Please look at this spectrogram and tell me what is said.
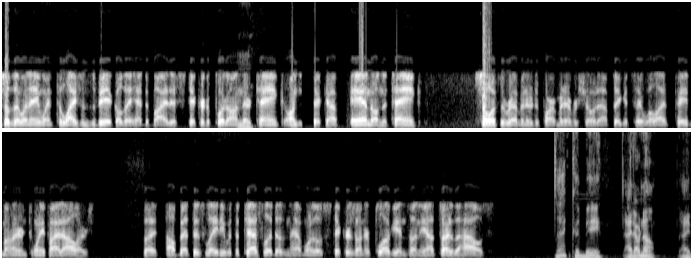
so that when they went to license the vehicle, they had to buy this sticker to put on their mm. tank, on the pickup, and on the tank. So if the revenue department ever showed up, they could say, "Well, I've paid my hundred and twenty-five dollars." But I'll bet this lady with the Tesla doesn't have one of those stickers on her plug-ins on the outside of the house. That could be. I don't know. I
